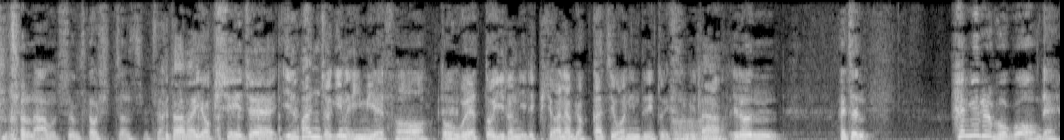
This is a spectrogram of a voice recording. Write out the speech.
저는 아무 추정도 하고 싶지 않습니다. 그 다음에 역시 이제 일반적인 의미에서 또 왜또 이런 일이 필요하냐 몇 가지 원인들이 또 있습니다. 아, 이런 하여튼 행위를 보고 네.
